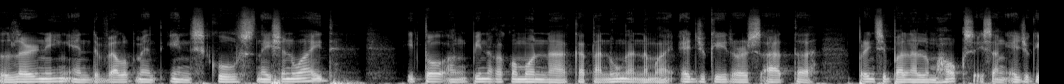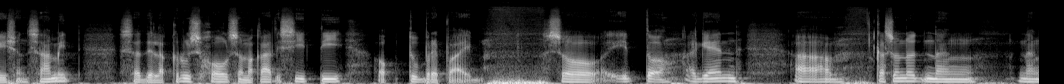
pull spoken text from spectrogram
learning and development in schools nationwide. Ito ang pinaka-common na katanungan ng mga educators at uh, principal na lumahok sa isang education summit sa De La Cruz Hall sa Makati City, Octubre 5. So, ito, again, um, kasunod ng, ng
